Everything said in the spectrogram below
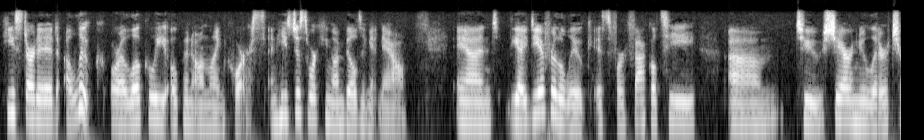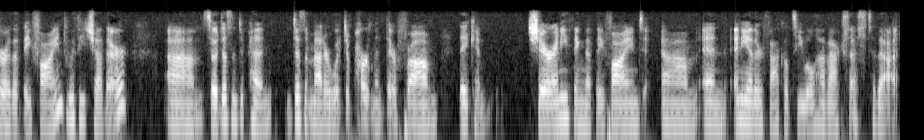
He started a LOOC, or a locally open online course, and he's just working on building it now. And the idea for the LOOC is for faculty um, to share new literature that they find with each other. Um, so it doesn't depend, doesn't matter what department they're from. They can share anything that they find, um, and any other faculty will have access to that.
